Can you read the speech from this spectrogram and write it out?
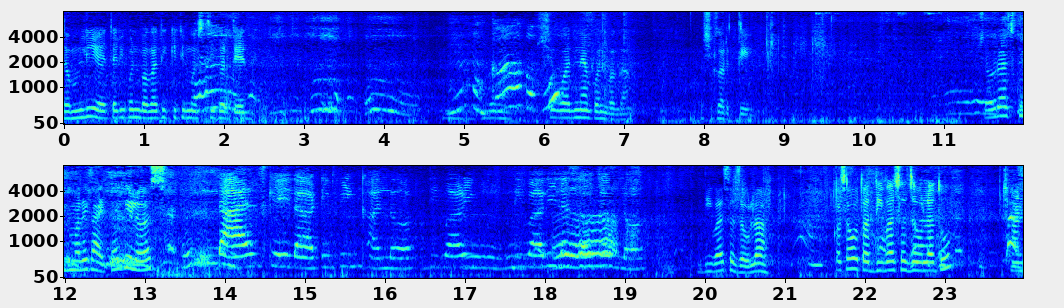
दमली आहे. तरी पण बघा ती किती मस्ती करते. शिवज्ञा पण बघा अशी करते. शौर्या स्कूलमध्ये काय काय केलंस? डान्स केला दिवा सजवला? कसा होता दिवा सजवला तू? छान.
